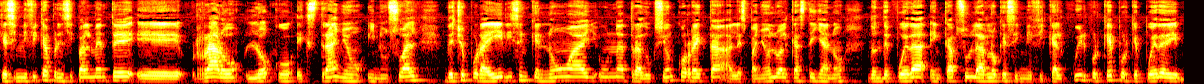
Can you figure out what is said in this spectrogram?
que significa principalmente eh, raro, loco, extraño, inusual. De hecho, por ahí dicen que no hay una traducción correcta al español o al castellano donde pueda encapsular lo que significa el queer. ¿Por qué? Porque puede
